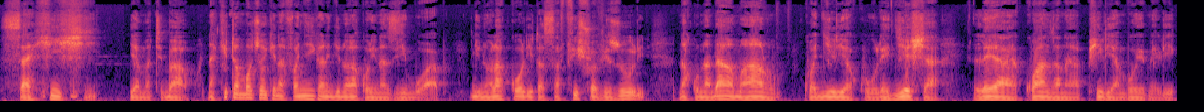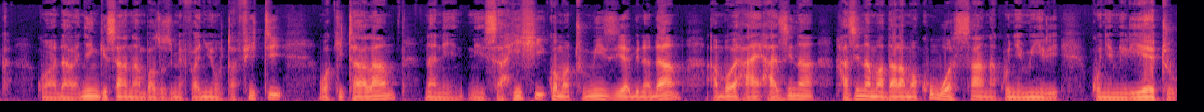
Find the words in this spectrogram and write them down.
sahihi ya matibabu. Na kitu ambacho kinafanyika ni jino lako linazibwa hapa jino lako litasafishwa vizuri na kuna dawa maalum kwa ajili ya kurejesha lea ya kwanza na ya pili ambayo imelika. Kuna dawa nyingi sana ambazo zimefanyiwa utafiti wa kitaalamu na ni, ni sahihi kwa matumizi ya binadamu ambayo ha- hazina hazina madhara makubwa sana kwenye mili kwenye mili yetu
